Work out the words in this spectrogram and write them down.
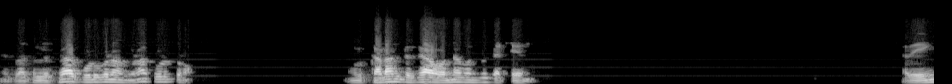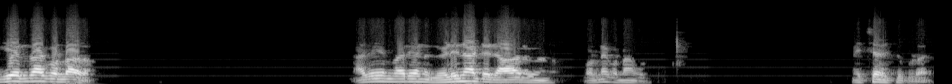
பத்து லட்ச ரூபா கொடுக்கணும் அப்படின்னா கொடுக்குறோம் உங்களுக்கு கடன் இருக்கா ஒன்றை வந்து கட்டேன்னு அது எங்கே இருந்தால் கொண்டாடும். அதே மாதிரி எனக்கு வெளிநாட்டு டாலர் வேணும். உடனே கொண்டாந்து கொடுக்கும் மிச்சம் வச்சுக்கூடாது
